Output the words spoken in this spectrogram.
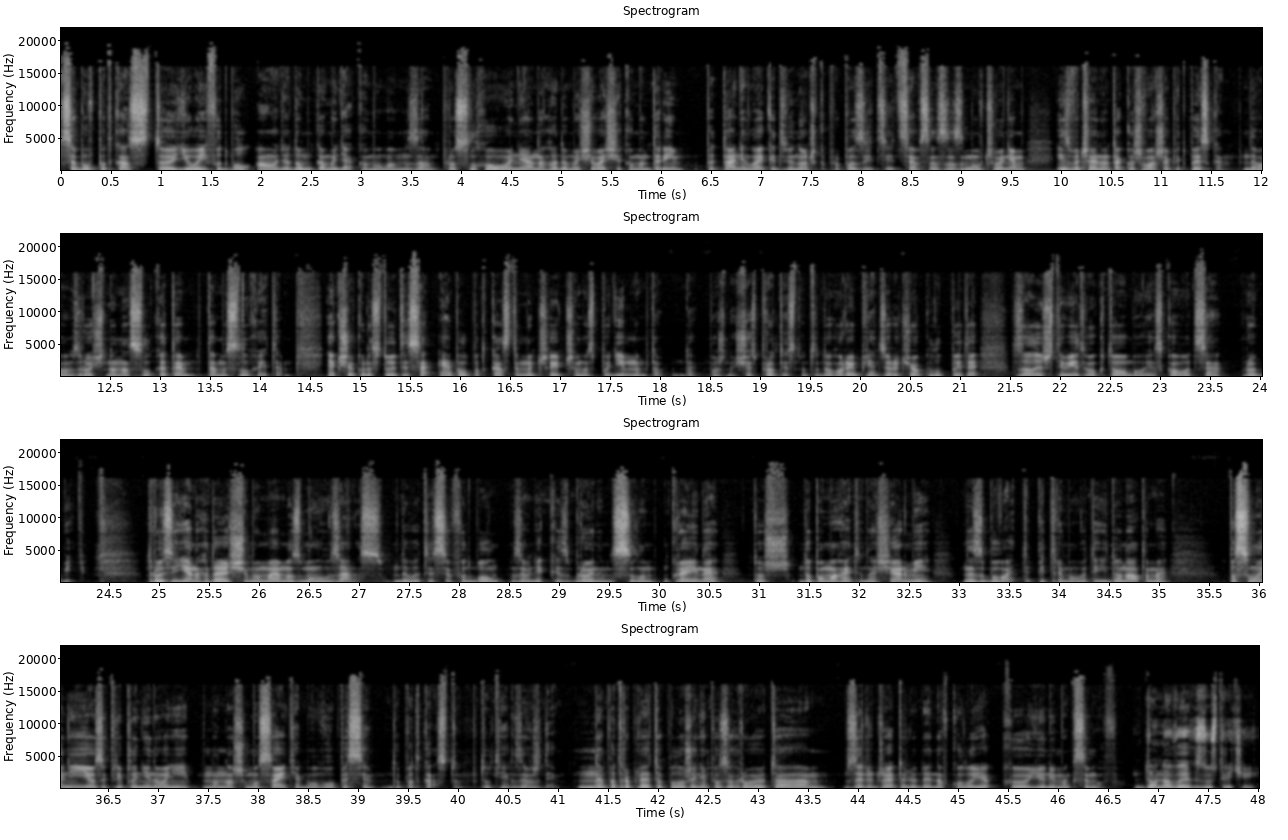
Це був подкаст UA Football Аудіодумка. Ми дякуємо вам за прослуховування. Нагадуємо, що ваші коментарі, питання, лайки, дзвіночки, пропозиції це все за замовчуванням. І, звичайно, також ваша підписка, де вам зручно нас слухати, там і слухаєте. Якщо користуєтеся Apple подкастами чи чимось подібним, та де можна щось протиснути догори, 5 зірочок лупити, залишити відгук, то обов'язково це робіть. Друзі, я нагадаю, що ми маємо змогу зараз дивитися футбол завдяки Збройним силам України. Тож допомагайте нашій армії, не забувайте підтримувати її донатами. Посилання є у закріпленій новині на нашому сайті або в описі до подкасту, тут як завжди. Не потрапляйте в положення поза грою та заряджайте людей навколо як Юрій Максимов. До нових зустрічей!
